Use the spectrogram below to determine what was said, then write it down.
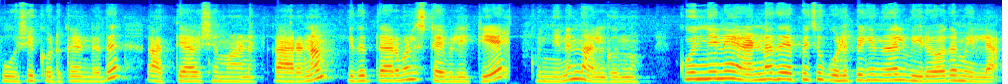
പൂശിക്കൊടുക്കേണ്ടത് അത്യാവശ്യമാണ്. കാരണം ഇത് തെർമൽ സ്റ്റെബിലിറ്റിയെ കുഞ്ഞിന് നൽകുന്നു. കുഞ്ഞിനെ എണ്ണ തേപ്പിച്ച് കുളിപ്പിക്കുന്നതിൽ വിരോധമില്ല.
